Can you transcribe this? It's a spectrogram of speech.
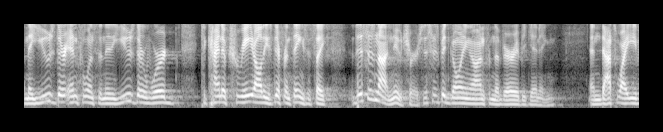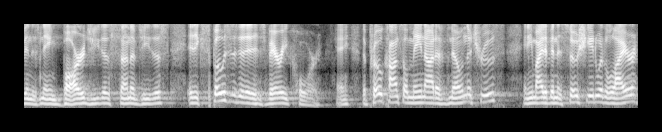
and they use their influence and they use their word to kind of create all these different things it's like this is not new church this has been going on from the very beginning And that's why even his name, Bar Jesus, son of Jesus, it exposes it at its very core. Okay? The proconsul may not have known the truth, and he might have been associated with a liar,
